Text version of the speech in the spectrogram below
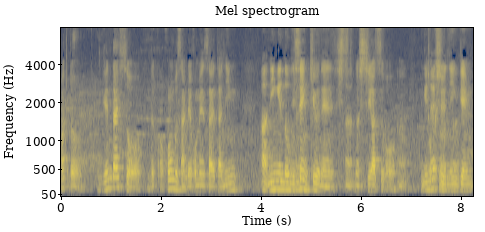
あと現代思想だからコロンブスさんにレコメンされた人あ人間動物ね。2009年の7月号、うん。特集人間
